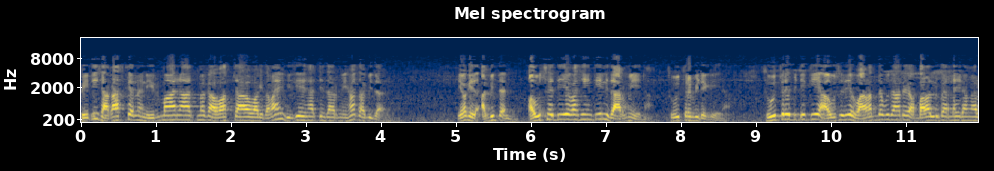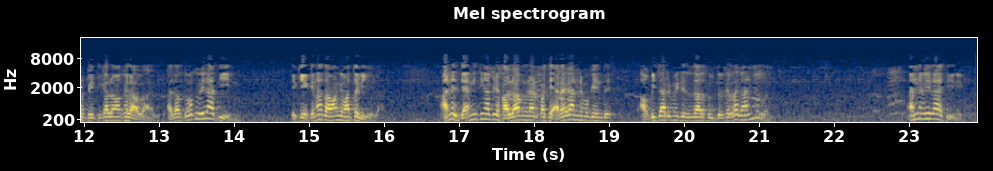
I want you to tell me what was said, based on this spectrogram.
පෙටි සකස් කරන නිර්මාණාත්මක අවස්ථාව වගේ තමයි විශේෂඥ ධර්මයේ හත් අභිධර්ම. ඒ වගේ අභිධර්ම ඖෂධීය වශයෙන් තියෙන ධර්මේ නා සූත්‍ර පිටකේ නා. සූත්‍ර පිටකේ ඖෂධයේ වරද්දපු දාට බලල්ලු කරලා හිටන් අර පෙටි කලවම් කළා වගේ. අදත් ඕක වෙලා තියෙන්නේ. එක එක නා තමන්ගේ මත ලියලා. අනේ දැන් ඉතින් අපිට කලවම් වුණාට පස්සේ අරගන්න මොකෙන්ද? අභිධර්මයට දාලා සුද්ධ කරලා ගන්න ඕනේ. අන්න වෙලා තියෙන එක.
